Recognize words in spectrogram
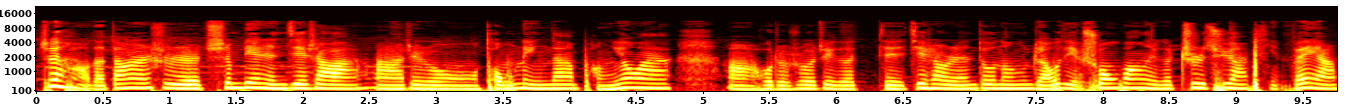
最好的当然是身边人介绍啊啊，这种同龄的朋友啊啊，或者说这个这介绍人都能了解双方的一个志趣啊、品味啊。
